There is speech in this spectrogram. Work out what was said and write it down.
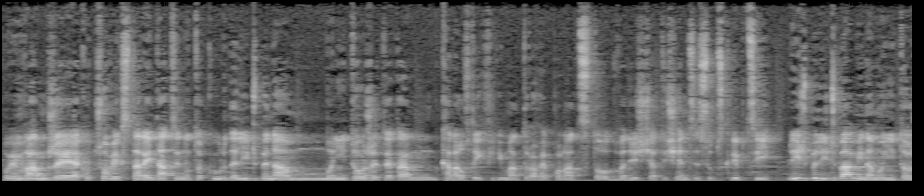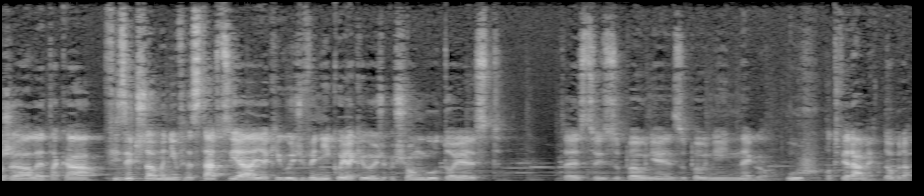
Powiem wam, że jako człowiek starej daty, no to kurde liczby na monitorze, te tam kanał w tej chwili ma trochę ponad 120 tysięcy subskrypcji. Liczby liczbami na monitorze, ale taka fizyczna manifestacja jakiegoś wyniku, jakiegoś osiągu to jest to jest coś zupełnie, zupełnie innego. Uff, otwieramy, dobra.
